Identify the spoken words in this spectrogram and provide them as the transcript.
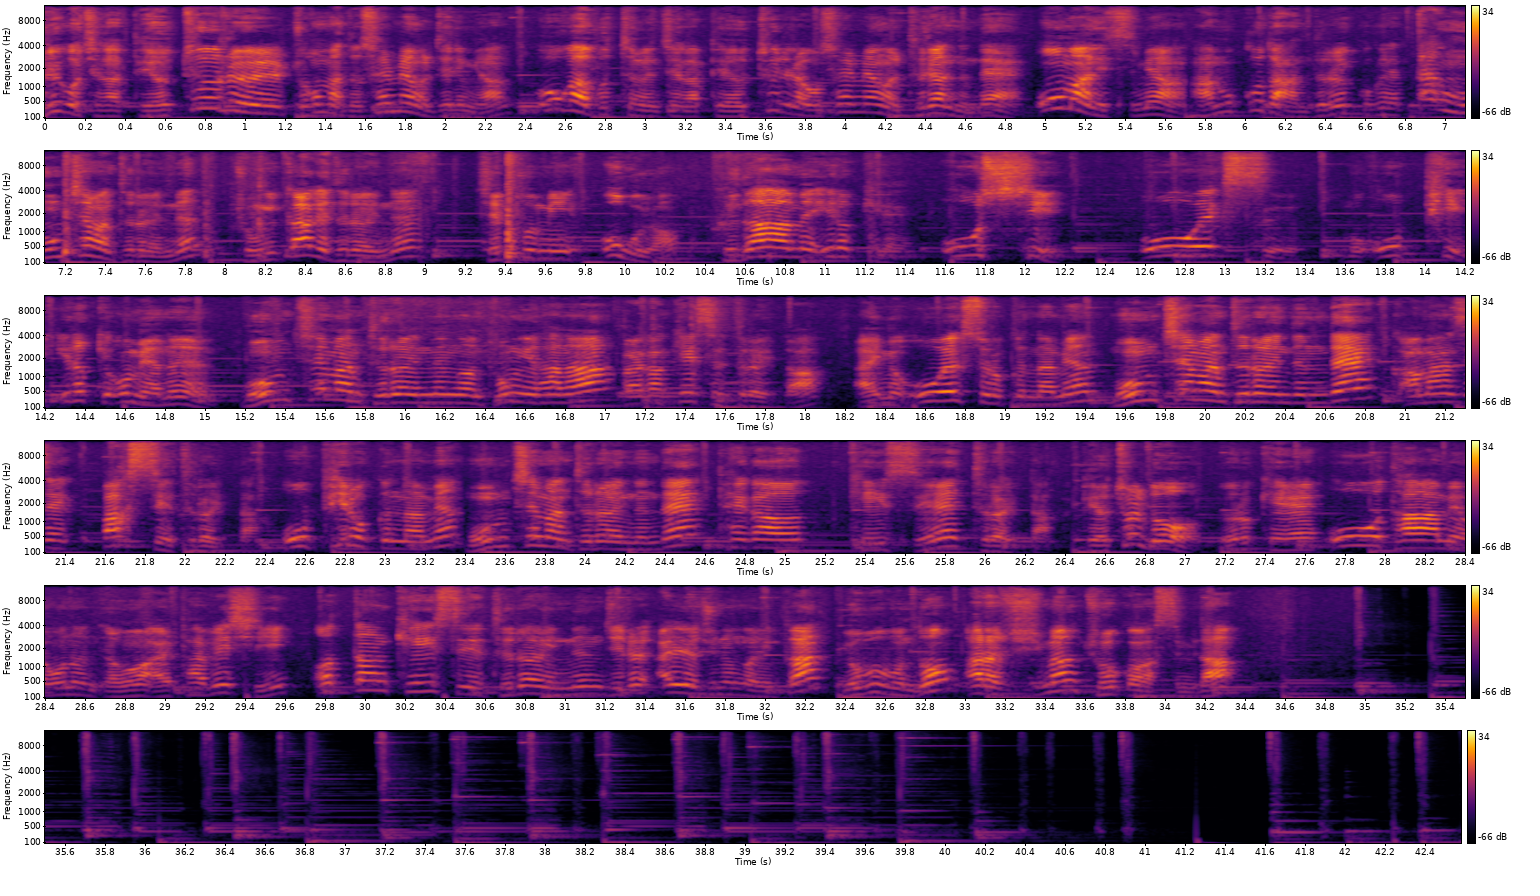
그리고 제가 베어2를 조금만 더 설명을 드리면 O가 붙으면 제가 bare tool이라고 설명을 드렸는데 O만 있으면 아무것도 안 들어있고 그냥 딱 몸체만 들어있는 종이곽에 들어있는 제품이 O고요. 그 다음에 이렇게 OC OX, 뭐 OP 이렇게 오면은 몸체만 들어있는 건 동일하나 빨간 케이스에 들어있다. 아니면 OX로 끝나면 몸체만 들어있는데 까만색 박스에 들어있다. OP로 끝나면 몸체만 들어있는데 PACKOUT 케이스에 들어있다. 베어툴도 이렇게 O 다음에 오는 영어 알파벳이 어떤 케이스에 들어있는지를 알려주는 거니까 이 부분도 알아주시면 좋을 것 같습니다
